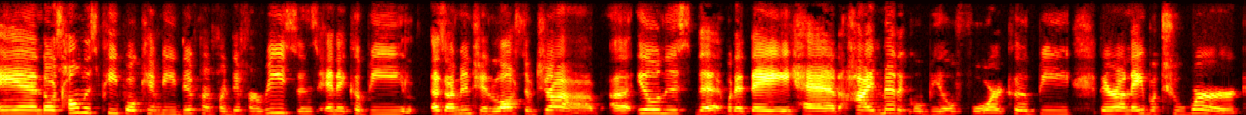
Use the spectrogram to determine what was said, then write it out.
And those homeless people can be different for different reasons, and it could be, as I mentioned, loss of job, uh, illness that that they had a high medical bill for. It could be they're unable to work.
